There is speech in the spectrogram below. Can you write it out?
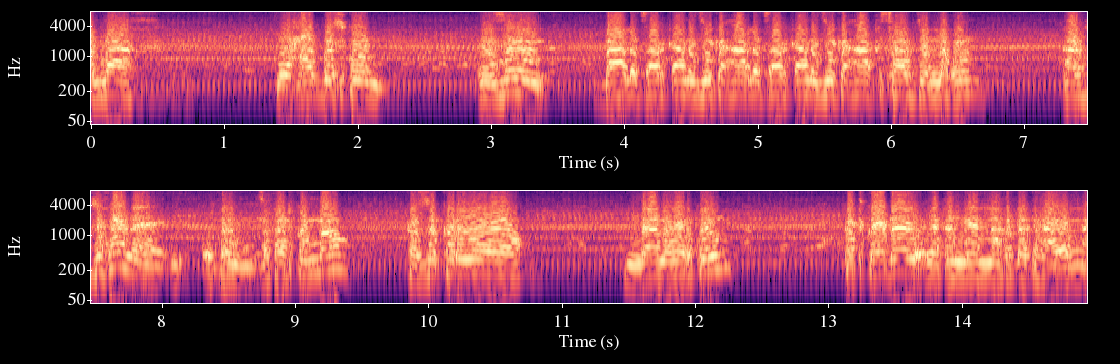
ኣምላኽ ይሓግዝኩም እዚ ባለ ፃድቃን እዚ ከዓ ባለ ፃድቃን እዚ ከዓ ክሳብ ዘለኹም ኣብ ዝኾነ ይኹን ዝኸድኩሞ ክዝክርዎ እንዳነበርኩም ክትከዱ ይቀኒየልና ክብረት ሃበልና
